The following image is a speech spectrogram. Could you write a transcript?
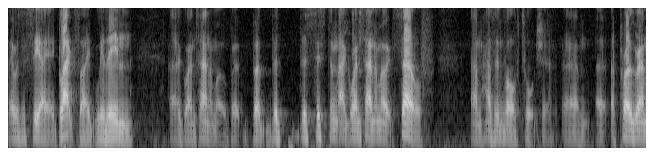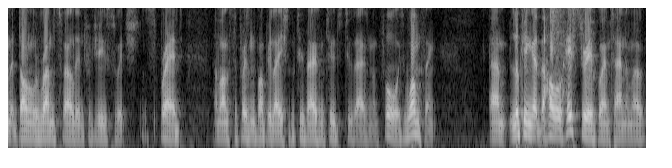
there was a CIA black site within uh, Guantanamo. But, but the, the system at Guantanamo itself um, has involved torture. Um, a, a program that Donald Rumsfeld introduced, which spread amongst the prison population 2002 to 2004, is one thing. Um, looking at the whole history of Guantanamo,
